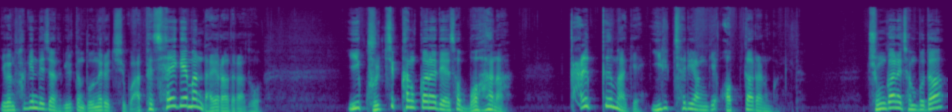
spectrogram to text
이건 확인되지 않고 일단 논외를 치고 앞에 세 개만 나열하더라도 이 굵직한 건에 대해서 뭐 하나 깔끔하게 일 처리한 게 없다라는 겁니다. 중간에 전부 다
